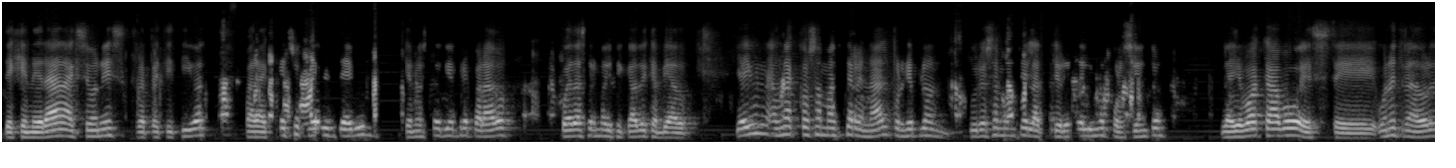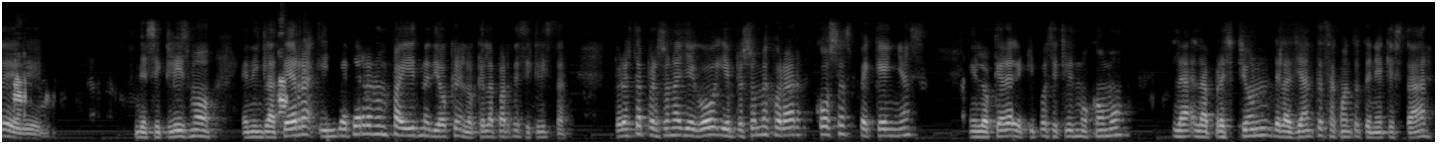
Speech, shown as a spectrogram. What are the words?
de generar acciones repetitivas para que eso que eres débil, que no estés bien preparado, pueda ser modificado y cambiado. Y hay una, cosa más terrenal, por ejemplo, curiosamente la teoría del 1% la llevó a cabo este, un entrenador de, de, ciclismo en Inglaterra. Inglaterra era un país mediocre en lo que es la parte ciclista, pero esta persona llegó y empezó a mejorar cosas pequeñas en lo que era el equipo de ciclismo, como la, presión de las llantas, a cuánto tenía que estar,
